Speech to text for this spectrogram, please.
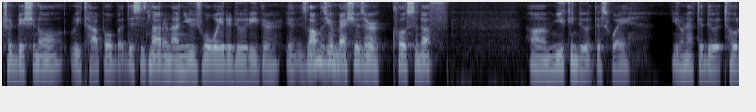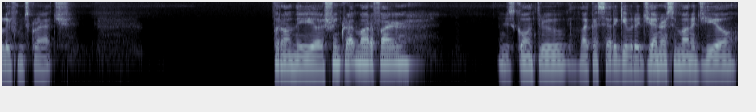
traditional retopo, but this is not an unusual way to do it either. As long as your meshes are close enough, um, you can do it this way. You don't have to do it totally from scratch. Put on the uh, shrink wrap modifier. I'm just going through, like I said, I give it a generous amount of geo.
